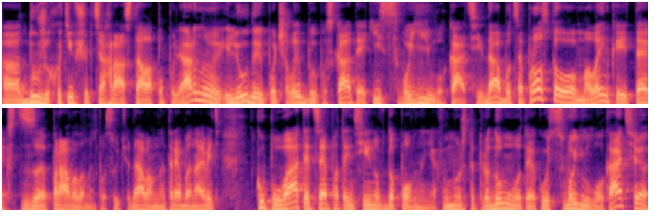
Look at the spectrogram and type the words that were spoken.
е, дуже хотів, щоб ця гра стала популярною, і люди почали б випускати якісь свої локації. Да? Бо це просто маленький текст з правилами, по суті. Да? Вам не треба навіть купувати це потенційно в доповненнях. Ви можете придумувати якусь свою локацію,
